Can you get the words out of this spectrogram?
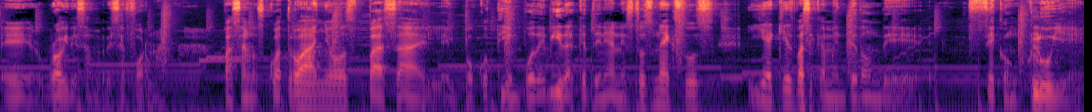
eh, Roy de esa, de esa forma? Pasan los cuatro años, pasa el, poco tiempo de vida que tenían estos nexos y aquí es básicamente donde se concluye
